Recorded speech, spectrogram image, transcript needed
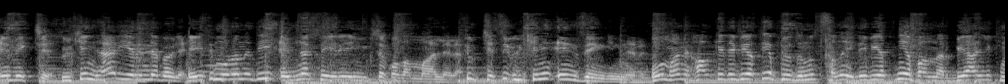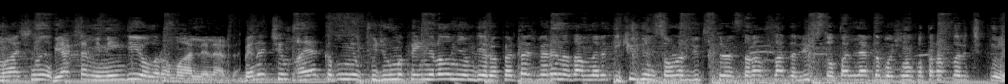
emekçi. Ülkenin her yerinde böyle. Eğitim oranı değil, emlak değeri en yüksek olan mahalleler. Türkçesi ülkenin en zenginleri. Oğlum hani halk edebiyatı yapıyordunuz. Sana edebiyatını yapanlar bir aylık maaşını bir akşam yemeğinde yiyorlar o mahallelerde. Ben açım, ayakkabım yok, çocuğuma peynir alamıyorum diye röportaj veren adamların iki gün sonra lüks restoranlarda, lüks otellerde boşuna fotoğrafları çıkmıyor.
